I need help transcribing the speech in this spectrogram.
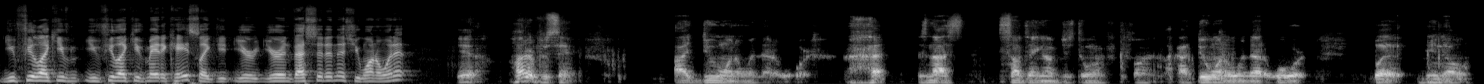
you feel like you've you feel like you've made a case, like you're you're invested in this. You want to win it. Yeah, hundred percent. I do want to win that award. it's not something I'm just doing for fun. Like I do want to win that award, but you know,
